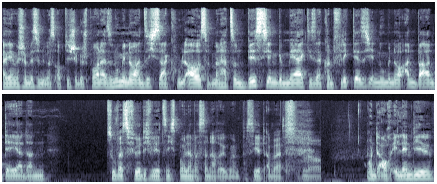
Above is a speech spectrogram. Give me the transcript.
Aber wir haben ja schon ein bisschen über das Optische gesprochen. Also Numenor an sich sah cool aus und man hat so ein bisschen gemerkt, dieser Konflikt, der sich in Numenor anbahnt, der ja dann zu was führt. Ich will jetzt nicht spoilern, was danach irgendwann passiert, aber Genau. und auch Elendil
